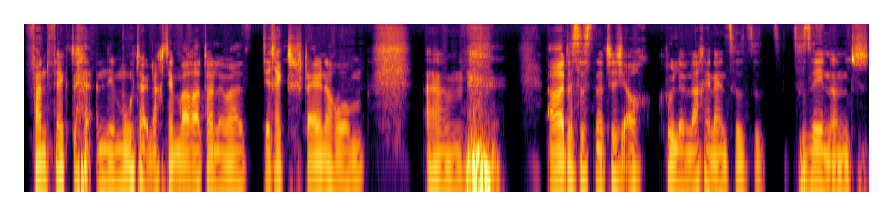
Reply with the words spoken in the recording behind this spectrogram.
Fun Fact, an dem Montag nach dem Marathon immer direkt steil nach oben. Ähm, aber das ist natürlich auch cool im Nachhinein zu, zu, zu sehen und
